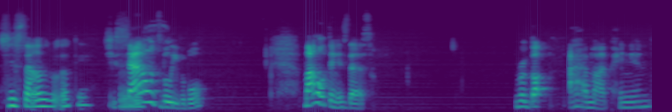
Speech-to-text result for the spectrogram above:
She sounds okay. She sounds believable. My whole thing is this. Reg- I have my opinions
